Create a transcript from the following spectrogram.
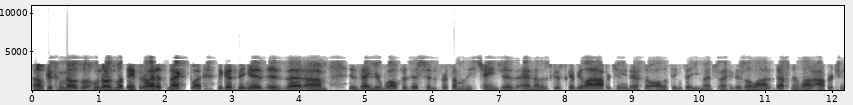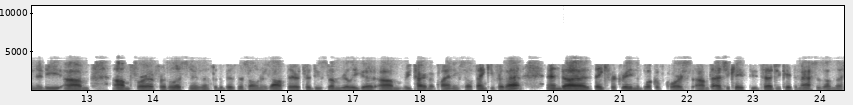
because um, who knows what who knows what they throw at us next. But the good thing is is that um, is that you're well positioned for some of these changes, and uh, there's just going to be a lot of opportunity there. So all the things that you mentioned, I think there's a lot, definitely a lot of opportunity um, um, for for the listeners and for the business owners out there to do some really good um, retirement planning. So thank you for that, and uh, thank you for creating the book, of course, um, to educate to, to, educate the masses on this.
